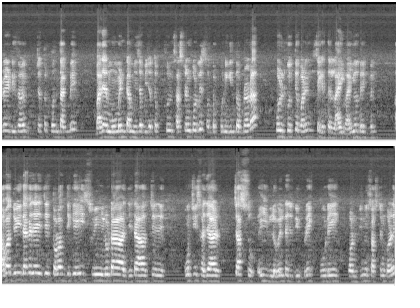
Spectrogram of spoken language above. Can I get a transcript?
ট্রেড হিসাবে যতক্ষণ থাকবে। বাজার মোমেন্টাম হিসাবে যতক্ষণ সাস্টেন করবে, ততক্ষণই কিন্তু আপনারা হোল্ড করতে পারেন। সেক্ষেত্রে লাইভ হাইও দেখবেন। আবার যদি দেখা যায় যে তলার দিকে এই সুইং লোটা যেটা হচ্ছে পঁচিশ হাজার চারশো, এই লেভেলটা যদি ব্রেক করে কন্টিনিউ সাস্টেন করে,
